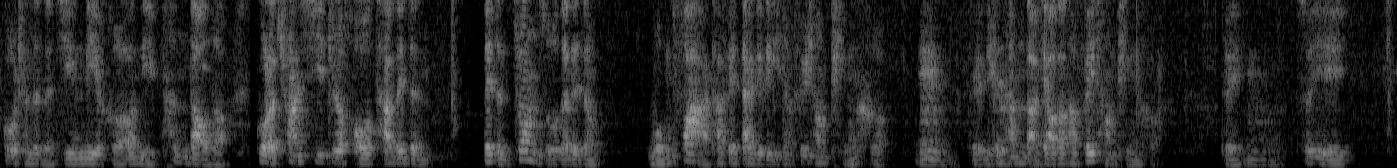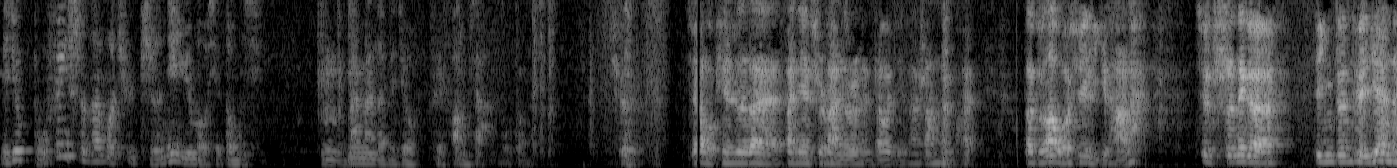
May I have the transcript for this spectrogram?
过程中的经历和你碰到的，过了川西之后，它那种那种壮族的那种文化，它会带给你一种非常平和。嗯对你跟他们打交道，它非常平和。对，嗯所以你就不会是那么去执念于某些东西，嗯，慢慢的你就会放下很多东西。确实。就像我平时在饭店吃饭都是很着急，他上菜很快。到直到我去礼堂去吃那个丁真推荐的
